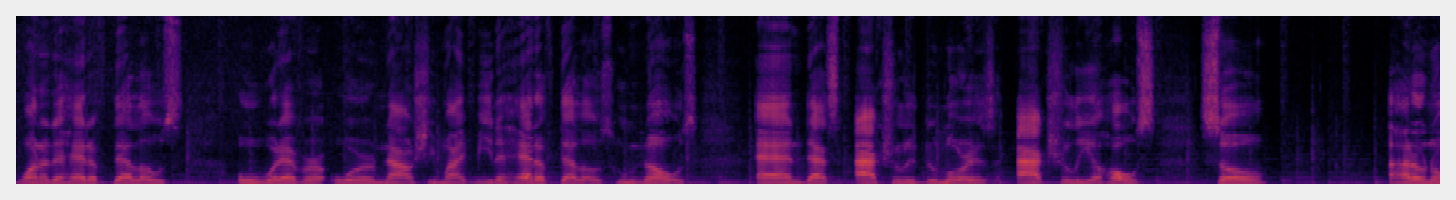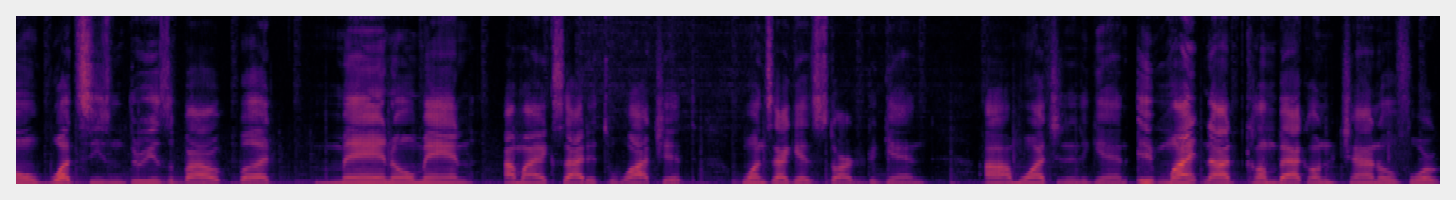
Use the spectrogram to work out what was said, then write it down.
one of the head of Delos or whatever, or now she might be the head of Delos. Who knows? And that's actually Dolores, actually a host. So I don't know what season three is about, but man, oh man, am I excited to watch it once I get started again. I'm watching it again. It might not come back on the channel for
